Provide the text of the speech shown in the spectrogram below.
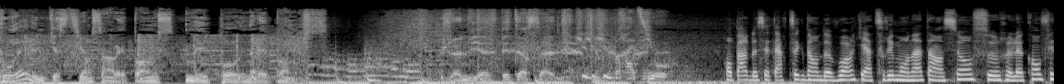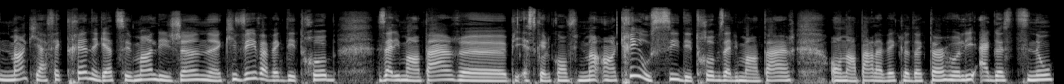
Pour elle, une question sans réponse n'est pas une réponse. Geneviève Peterson. Radio. On parle de cet article dans le Devoir qui a attiré mon attention sur le confinement qui affecte très négativement les jeunes qui vivent avec des troubles alimentaires. Euh, puis est-ce que le confinement en crée aussi des troubles alimentaires? On en parle avec le docteur Holly Agostino,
